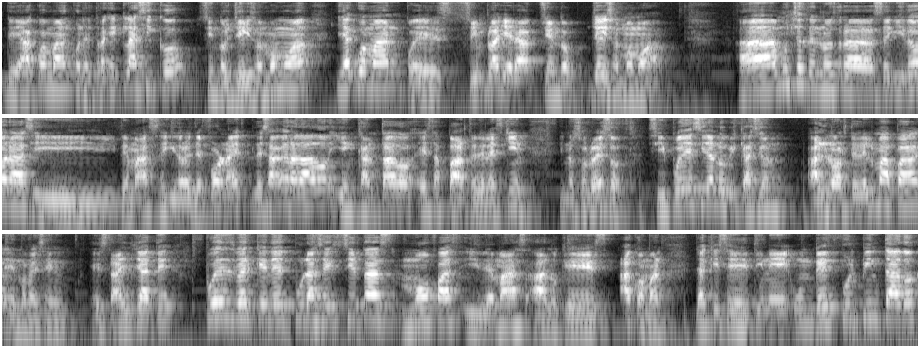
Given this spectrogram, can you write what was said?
de Aquaman con el traje clásico, siendo Jason Momoa, y Aquaman, pues, sin playera, siendo Jason Momoa. A muchas de nuestras seguidoras y demás seguidores de Fortnite les ha agradado y encantado esta parte de la skin. Y no solo eso, si puedes ir a la ubicación al norte del mapa, en donde está el yate, puedes ver que Deadpool hace ciertas mofas y demás a lo que es Aquaman ya que se tiene un Deadpool pintado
